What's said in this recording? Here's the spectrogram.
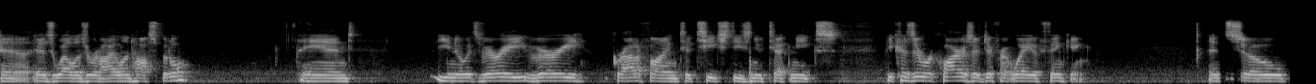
uh, as well as Rhode Island Hospital. And, you know, it's very, very gratifying to teach these new techniques because it requires a different way of thinking. And so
